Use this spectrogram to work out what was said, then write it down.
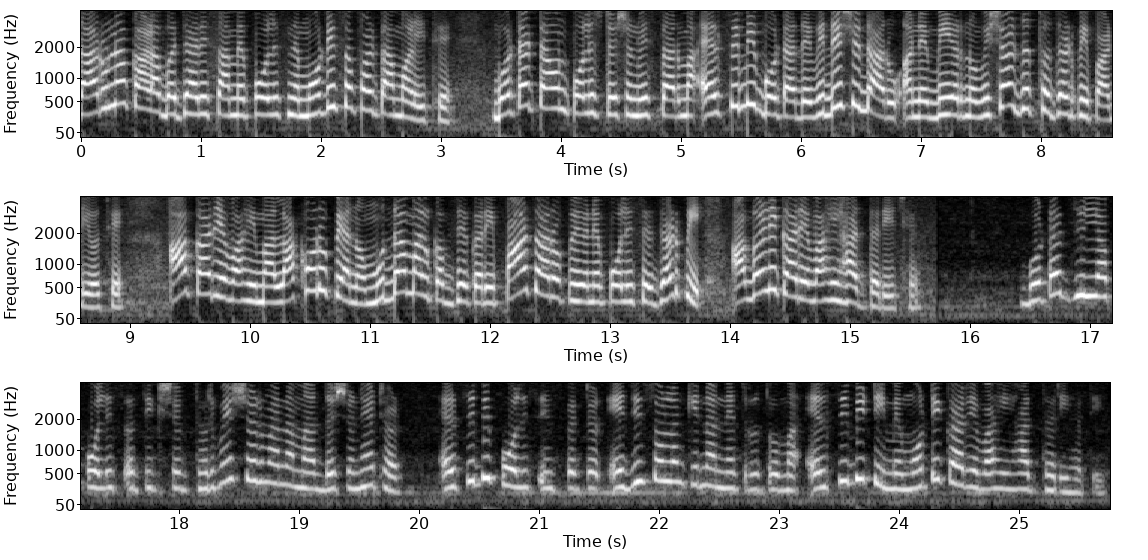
દારૂના કાળા બજારી સામે પોલીસને મોટી સફળતા મળી છે. બોટાદ ટાઉન પોલીસ સ્ટેશન વિસ્તારમાં એલસીબી બોટાદે વિદેશી દારૂ અને બિયરનો વિશાળ જથ્થો ઝડપી પાડ્યો છે. આ કાર્યવાહીમાં લાખો રૂપિયાનો મુદ્દામાલ કબજે કરી પાંચ આરોપીઓને પોલીસે ઝડપી આગળની કાર્યવાહી હાથ ધરી છે. બોટાદ જિલ્લા પોલીસ અધિક્ષક ધર્મેશ શર્માના માર્ગદર્શન હેઠળ એલસીબી પોલીસ ઇન્સ્પેક્ટર એજી સોલંકીના નેતૃત્વમાં એલસીબી ટીમે મોટી કાર્યવાહી હાથ ધરી હતી.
